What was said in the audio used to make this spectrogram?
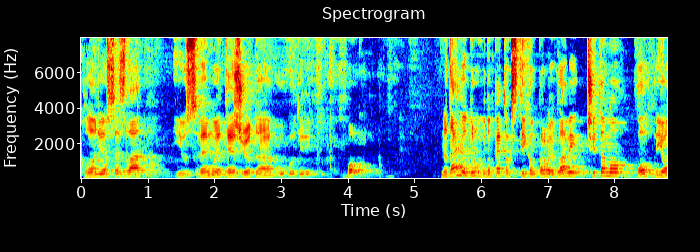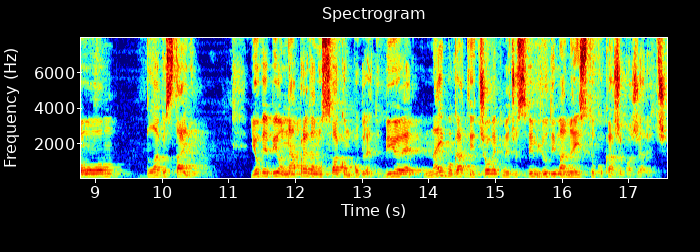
klonio se zla i u svemu je težio da ugodi Bogu. Nadalje od drugog do petog stiha u prvoj glavi čitamo o Jovovom blagostajnju. Jov je bio napredan u svakom pogledu. Bio je najbogatiji čovek među svim ljudima na istoku, kaže Božja reč.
